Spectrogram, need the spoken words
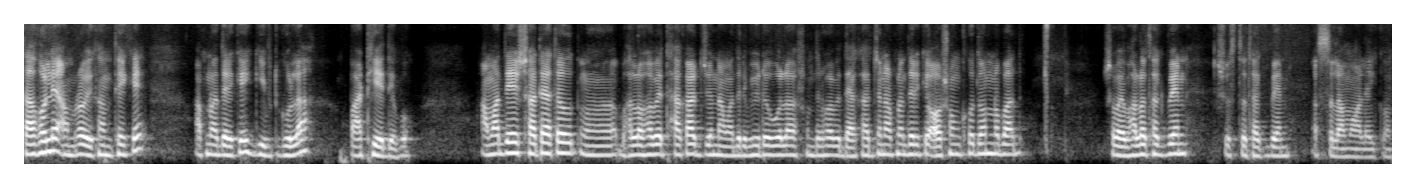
তাহলে আমরা এখান থেকে আপনাদেরকে গিফটগুলা পাঠিয়ে দেব। আমাদের সাথে এত ভালোভাবে থাকার জন্য, আমাদের ভিডিওগুলো সুন্দরভাবে দেখার জন্য আপনাদেরকে অসংখ্য ধন্যবাদ। সবাই ভালো থাকবেন, সুস্থ থাকবেন। আসসালামু আলাইকুম।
